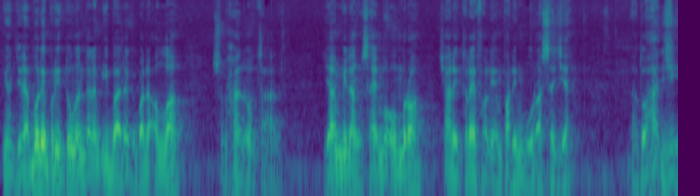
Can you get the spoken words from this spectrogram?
Yang tidak boleh perhitungan dalam ibadah kepada Allah Subhanahu wa taala. Jangan bilang saya mau umroh cari travel yang paling murah saja atau haji.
